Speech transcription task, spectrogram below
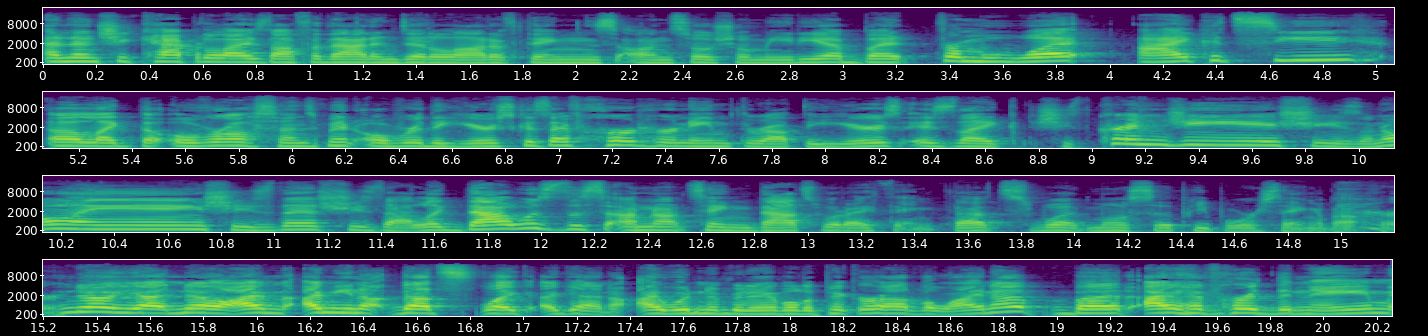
And then she capitalized off of that and did a lot of things on social media. But from what I could see, uh, like the overall sentiment over the years, because I've heard her name throughout the years, is like she's cringy, she's annoying, she's this, she's that. Like that was this. I'm not saying that's what I think. That's what most of the people were saying about her. No, yeah, no, I'm I mean that's like again, I wouldn't have been able to pick her out of a lineup, but I have heard the name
